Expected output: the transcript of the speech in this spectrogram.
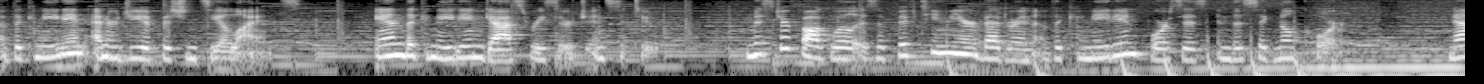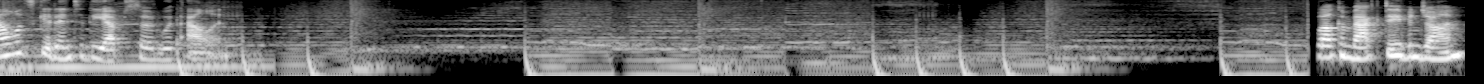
of the Canadian Energy Efficiency Alliance and the Canadian Gas Research Institute. Mr. Fogwill is a 15 year veteran of the Canadian Forces in the Signal Corps. Now let's get into the episode with Allan. Welcome back, Dave and John.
